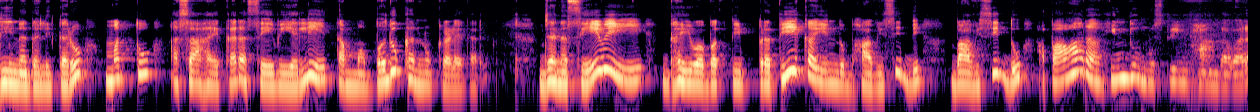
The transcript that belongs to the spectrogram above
ದೀನದಲಿತರು ಮತ್ತು ಅಸಹಾಯಕರ ಸೇವೆಯಲ್ಲಿ ತಮ್ಮ ಬದುಕನ್ನು ಕಳೆದರು. ಜನಸೇವೆಯೇ ದೈವಭಕ್ತಿ ಪ್ರತೀಕ ಎಂದು ಭಾವಿಸಿದ್ದಿ, ಭಾವಿಸಿದ್ದು ಅಪಾರ ಹಿಂದೂ ಮುಸ್ಲಿಂ ಬಾಂಧವರ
